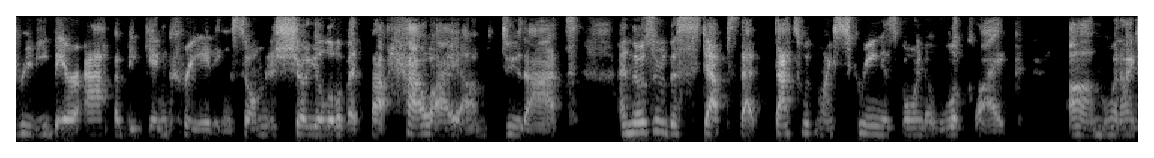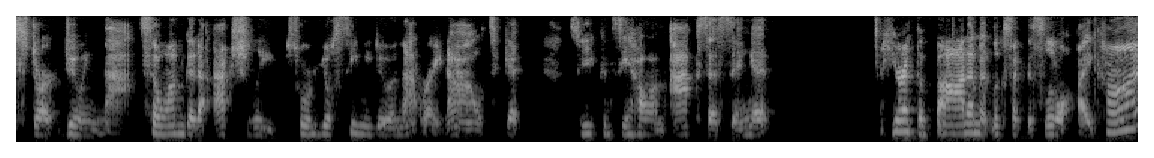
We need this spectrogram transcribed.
3D Bear app and begin creating. So I'm going to show you a little bit about how I um, do that. And those are the steps that that's what my screen is going to look like um, when I start doing that. So I'm going to actually sort of, you'll see me doing that right now to get, so you can see how I'm accessing it. Here at the bottom, it looks like this little icon.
